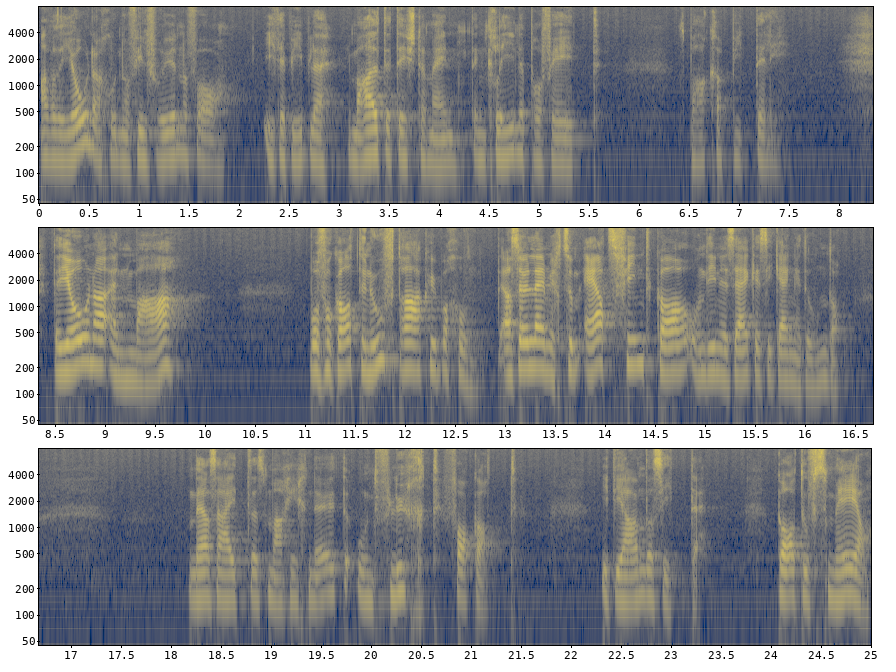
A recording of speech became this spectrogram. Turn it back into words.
Aber der Jona kommt noch viel früher vor, in der Bibel, im Alten Testament, den kleinen Prophet, ein paar Kapitel der Jona ein Mann, der von Gott einen Auftrag überkommt. Er soll nämlich zum Erzfind gehen und ihnen sagen, sie gehen unter. Und er sagt, das mache ich nicht und flüchtet vor Gott in die andere Seite. Geht aufs Meer,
